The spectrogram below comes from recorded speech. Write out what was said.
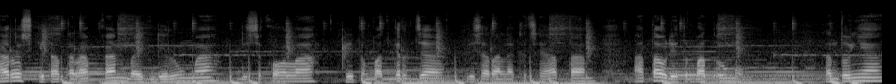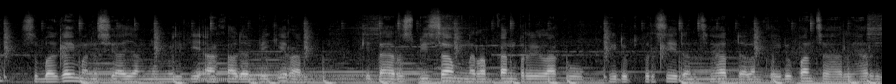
harus kita terapkan baik di rumah, di sekolah, di tempat kerja, di sarana kesehatan, atau di tempat umum. Tentunya, sebagai manusia yang memiliki akal dan pikiran, kita harus bisa menerapkan perilaku hidup bersih dan sehat dalam kehidupan sehari-hari.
